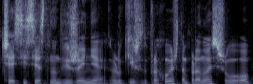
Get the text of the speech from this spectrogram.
часть естественного движения руки, что ты проходишь, там проносишь его, оп,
